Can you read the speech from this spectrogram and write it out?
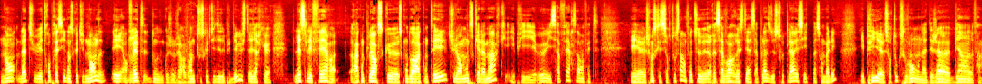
non, là tu es trop précis dans ce que tu demandes. Et en mm. fait, donc, je vais rejoindre tout ce que tu dis depuis le début, c'est-à-dire que laisse-les faire raconte-leur ce qu'on ce qu'on doit raconter, tu leur montres ce qu'est la marque, et puis eux, ils savent faire ça en fait. Et euh, je pense que c'est surtout ça, en fait, savoir rester à sa place de ce truc-là, essayer de pas s'emballer. Et puis euh, surtout que souvent, on a déjà bien, enfin,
